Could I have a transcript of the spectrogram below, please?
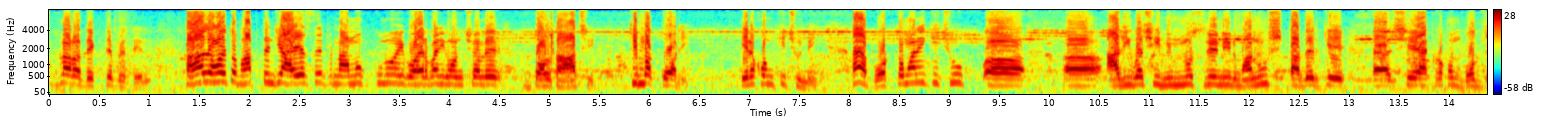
আপনারা দেখতে পেতেন তাহলে হয়তো ভাবতেন যে আইএসএফ নামক কোনো এই বয়ারবাড়ি অঞ্চলে দলটা আছে, কিংবা করে। এরকম কিছু নেই। হ্যাঁ বর্তমানে কিছু আদিবাসী নিম্ন শ্রেণির মানুষ তাদেরকে সে একরকম বদ্ধ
